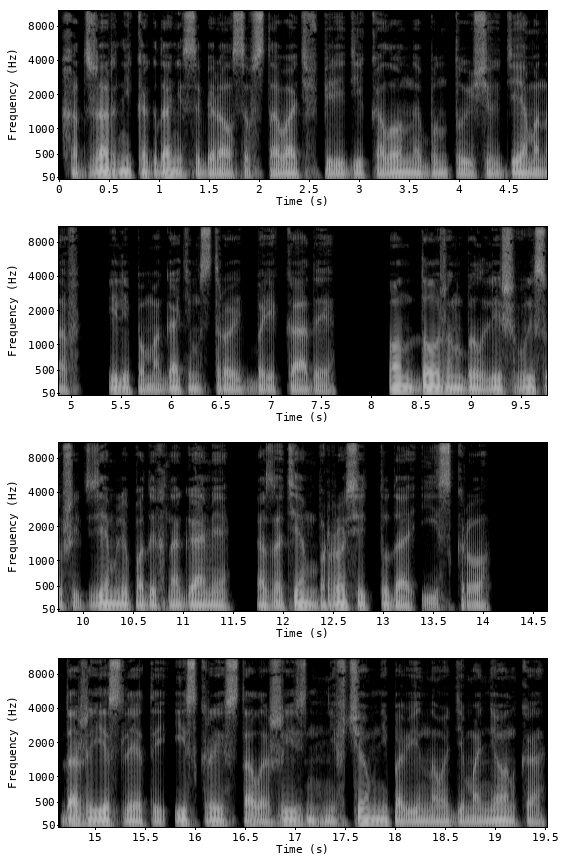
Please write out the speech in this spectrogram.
Хаджар никогда не собирался вставать впереди колонны бунтующих демонов или помогать им строить баррикады. Он должен был лишь высушить землю под их ногами, а затем бросить туда искру. Даже если этой искрой стала жизнь ни в чем не повинного демоненка,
